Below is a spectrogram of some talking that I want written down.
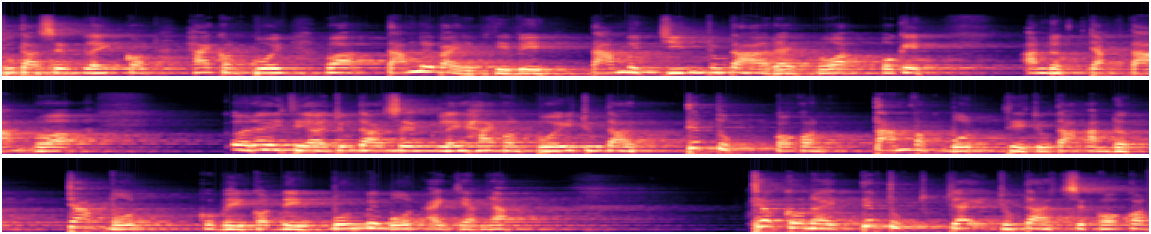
chúng ta sẽ lấy con hai con cuối. Và 87 thì vì 89 chúng ta ở đây đúng không ạ? Ok. Ăn được chạm 8 đúng không ạ? Ở đây thì à, chúng ta sẽ lấy hai con cuối, chúng ta tiếp tục có con 8 và 4 thì chúng ta ăn được chạm 4 về con đề 44 anh chị em nhá. Theo câu này, tiếp tục chạy chúng ta sẽ có con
